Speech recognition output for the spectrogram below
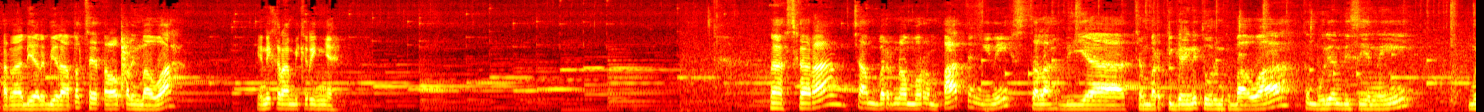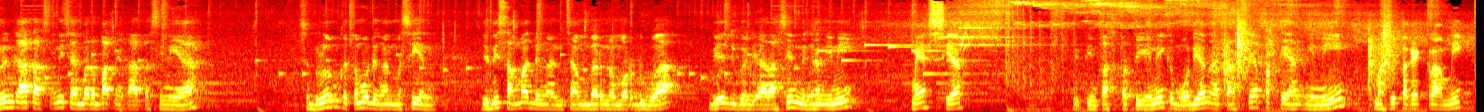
karena dia lebih rapat saya taruh paling bawah ini keramik ringnya. Nah sekarang chamber nomor 4 yang ini setelah dia chamber 3 ini turun ke bawah kemudian di sini kemudian ke atas. Ini chamber 4 nya ke atas ini ya sebelum ketemu dengan mesin. Jadi sama dengan chamber nomor 2 dia juga dialasin dengan ini mesh ya. Ditimpa seperti ini kemudian atasnya pakai yang ini masih pakai keramik.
